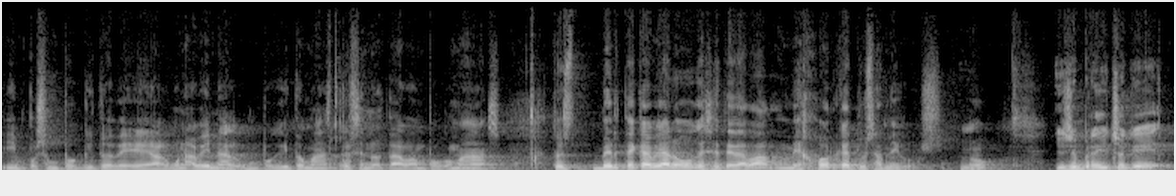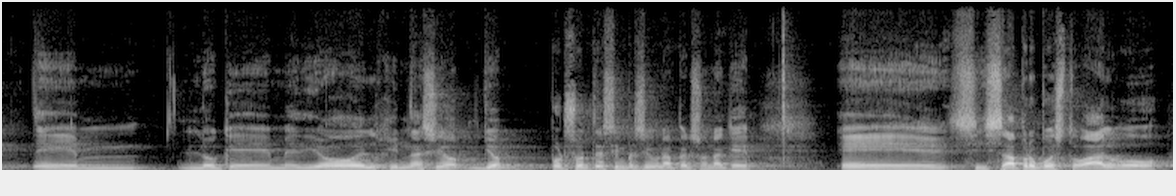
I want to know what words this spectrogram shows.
y pues un poquito de alguna vena, algún poquito más, pues se notaba un poco más. Entonces, verte que había algo que se te daba mejor que a tus amigos. ¿no? Mm. Yo siempre he dicho que em, lo que me dio el gimnasio, yo por suerte siempre he sido una persona que eh, si se ha propuesto algo,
